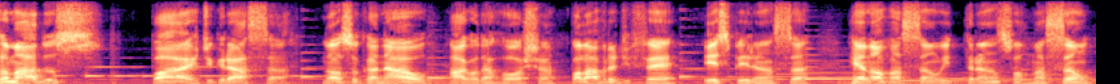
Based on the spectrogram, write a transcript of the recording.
amados, paz de graça, nosso canal Água da Rocha, palavra de fé, esperança, renovação e transformação,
